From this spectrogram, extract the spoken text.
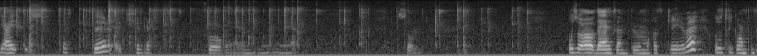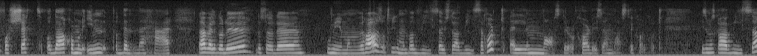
jeg støtter kreftforeningen. Sånn. Og så det er eksempel man kan skrive, og så trykker man på fortsett, og da kommer du inn på denne her. Da velger du, da står det hvor mye man vil ha, så trykker man på Visa hvis du har Visa-kort, eller Mastercard hvis du har Mastercard-kort. Hvis man skal ha Visa,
